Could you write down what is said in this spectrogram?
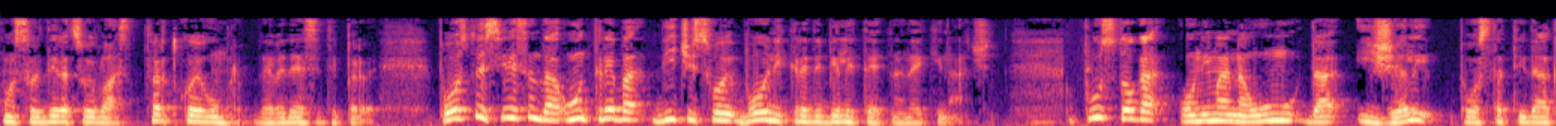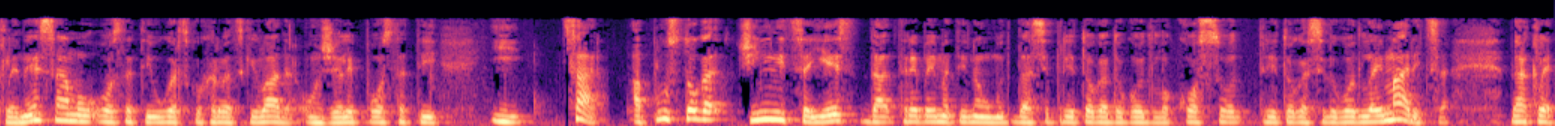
konsolidirati svoju vlast. Tvrtko je umro, 91. Postoje svjestan da on treba dići svoj vojni kredibilitet na neki način. Plus toga on ima na umu da i želi postati, dakle ne samo ostati ugarsko-hrvatski vladar, on želi postati i car. A plus toga činjenica jest da treba imati na umu da se prije toga dogodilo Kosovo, prije toga se dogodila i Marica. Dakle,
